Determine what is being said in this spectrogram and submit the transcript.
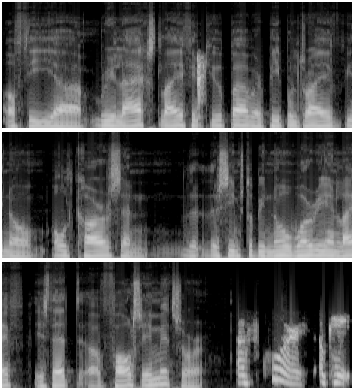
of the uh, relaxed life in Cuba where people drive, you know, old cars and th there seems to be no worry in life. Is that a false image or? Of course. Okay,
